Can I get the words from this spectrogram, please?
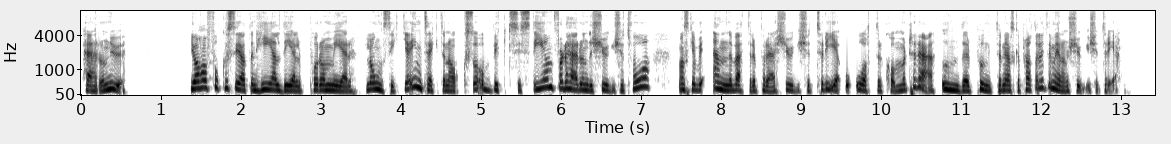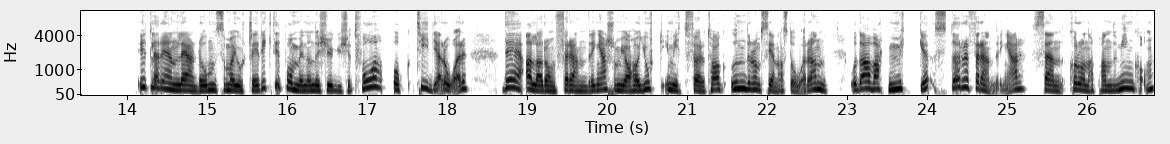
här och nu. Jag har fokuserat en hel del på de mer långsiktiga intäkterna också och byggt system för det här under 2022. Man ska bli ännu bättre på det här 2023 och återkommer till det under punkten när jag ska prata lite mer om 2023. Ytterligare en lärdom som har gjort sig riktigt påminn under 2022 och tidigare år, det är alla de förändringar som jag har gjort i mitt företag under de senaste åren. Och Det har varit mycket större förändringar sedan coronapandemin kom.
